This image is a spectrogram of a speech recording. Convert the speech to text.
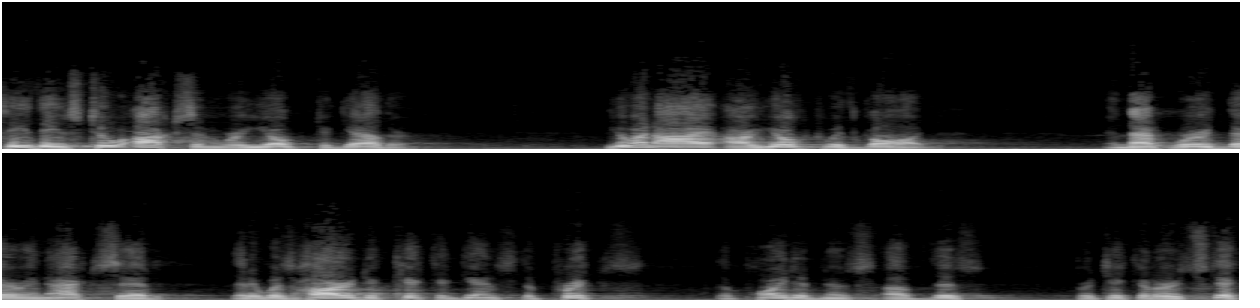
See, these two oxen were yoked together. You and I are yoked with God. And that word there in Acts said that it was hard to kick against the pricks, the pointedness of this particular stick.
